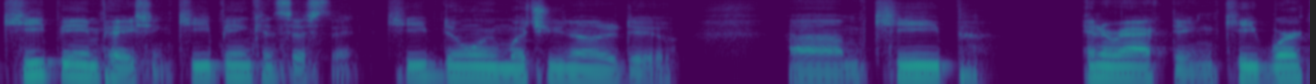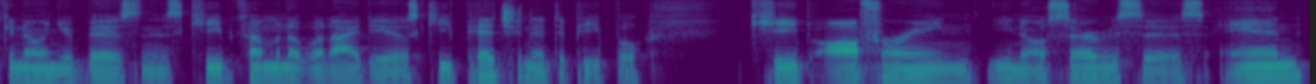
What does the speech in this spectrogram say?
Keep being patient, keep being consistent, keep doing what you know to do. Um, keep interacting, keep working on your business, keep coming up with ideas, keep pitching it to people, keep offering, you know, services. And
